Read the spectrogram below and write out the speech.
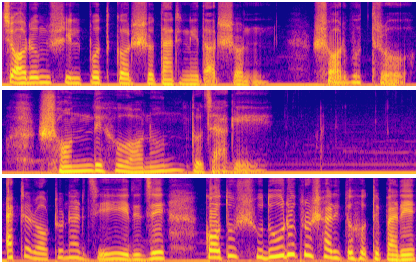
চরম শিল্পোৎকর্ষতার নিদর্শন। সর্বত্র সন্দেহ অনন্ত জাগে। একটা রটনার জের যে কত সুদূর প্রসারিত হতে পারে,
